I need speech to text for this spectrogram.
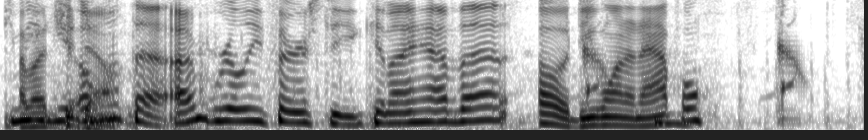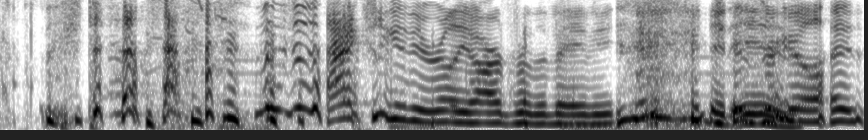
Give How about you I want don't? that. I'm really thirsty. Can I have that? Oh, do you want an apple? this is actually gonna be really hard for the baby. It is. Realize.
